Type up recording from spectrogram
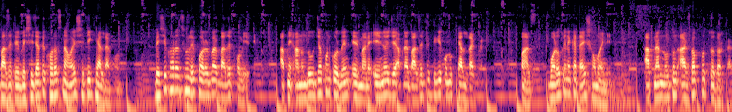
বাজেটের বেশি যাতে খরচ না হয়, সেটি খেয়াল রাখুন। বেশি খরচ হলে পরের বার বাজেট কমিয়ে দিন। আপনি আনন্দ উদযাপন করবেন, এর মানে এই নয় যে আপনার বাজেটের দিকে কোনো খেয়াল রাখবেন। পাঁচ, বড় কেনাকাটায় সময় নিন। আপনার নতুন আসবাবপত্র দরকার।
